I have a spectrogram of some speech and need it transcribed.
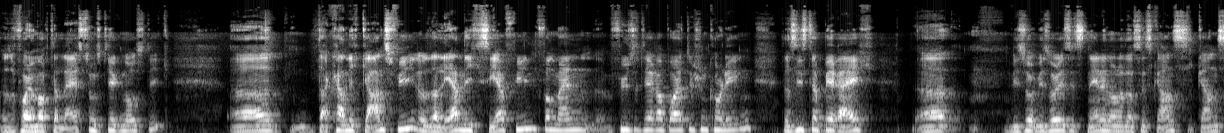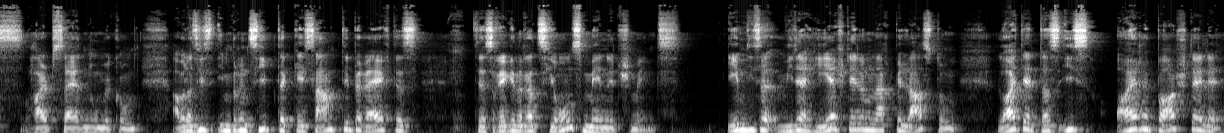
also vor allem auch der Leistungsdiagnostik. Äh, da kann ich ganz viel oder lerne ich sehr viel von meinen physiotherapeutischen Kollegen. Das ist der Bereich, äh, wie soll, wie soll ich es jetzt nennen, oder dass es ganz, ganz halbseiten umbekommt. Aber das ist im Prinzip der gesamte Bereich des, des Regenerationsmanagements. Eben dieser Wiederherstellung nach Belastung. Leute, das ist eure Baustelle.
